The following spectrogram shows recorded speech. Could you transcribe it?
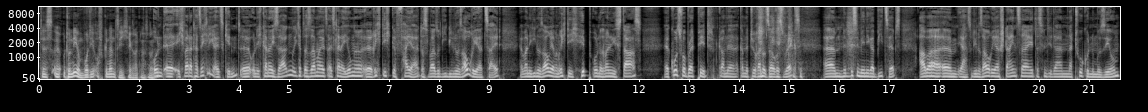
Das äh, Ottoneum wurde hier oft genannt, sehe ich hier gerade noch so. Und äh, ich war da tatsächlich als Kind äh, und ich kann euch sagen, ich habe das damals als kleiner Junge äh, richtig gefeiert. Das war so die Dinosaurierzeit. Da waren die Dinosaurier waren richtig hip und das waren die Stars. Äh, kurz vor Brad Pitt kam der, kam der Tyrannosaurus Rex ähm, mit ein bisschen weniger Bizeps. Aber ähm, ja, so Dinosaurier, Steinzeit, das findet ihr da im Naturkundemuseum.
